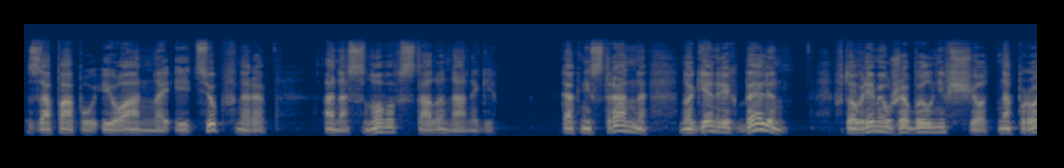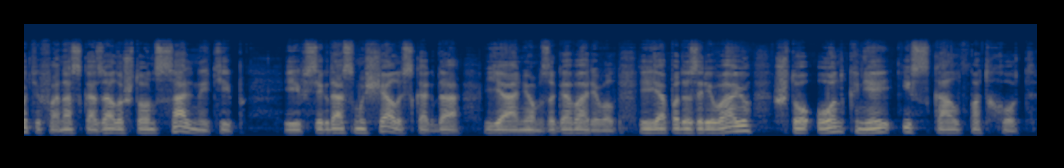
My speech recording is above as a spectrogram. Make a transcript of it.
за папу Иоанна и Тюпфнера, она снова встала на ноги. Как ни странно, но Генрих Беллин в то время уже был не в счет. Напротив, она сказала, что он сальный тип, и всегда смущалась, когда я о нем заговаривал, и я подозреваю, что он к ней искал подход.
